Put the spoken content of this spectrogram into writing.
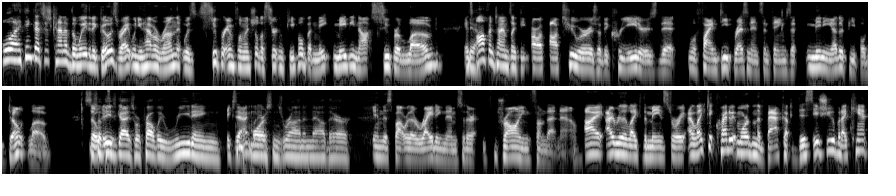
Well, I think that's just kind of the way that it goes, right? When you have a run that was super influential to certain people, but maybe not super loved, it's Yeah. oftentimes like the auteurs or the creators that will find deep resonance in things that many other people don't love. So, So, these guys were probably reading Exactly. Morrison's run, and now they're in the spot where they're writing them, so they're drawing from that now. I I really liked the main story. I liked it quite a bit more than the backup this issue, but I can't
